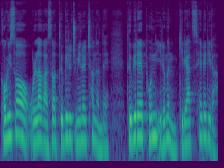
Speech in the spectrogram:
거기서 올라가서 드빌 주민을 쳤는데 드빌의 본 이름은 기럇 세벨이라.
